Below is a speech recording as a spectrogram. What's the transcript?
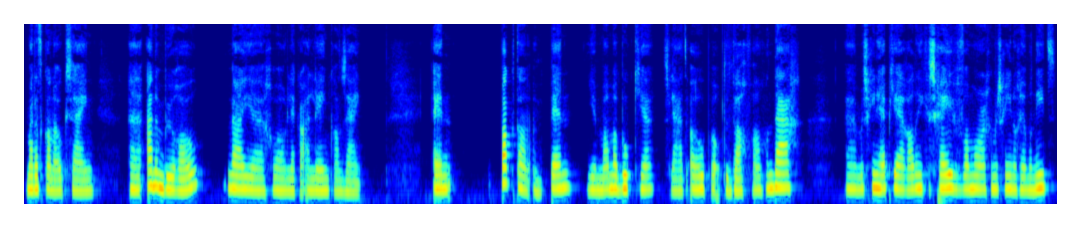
maar dat kan ook zijn uh, aan een bureau waar je gewoon lekker alleen kan zijn. En pak dan een pen, je mama boekje, slaat open op de dag van vandaag. Uh, misschien heb je er al in geschreven vanmorgen, misschien nog helemaal niet.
